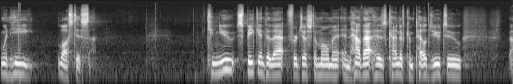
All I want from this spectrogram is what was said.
when he lost his son. Can you speak into that for just a moment and how that has kind of compelled you to? Uh,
